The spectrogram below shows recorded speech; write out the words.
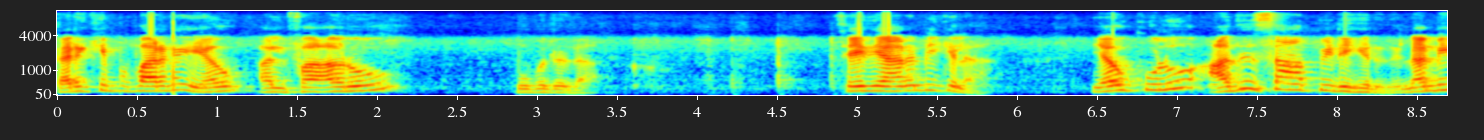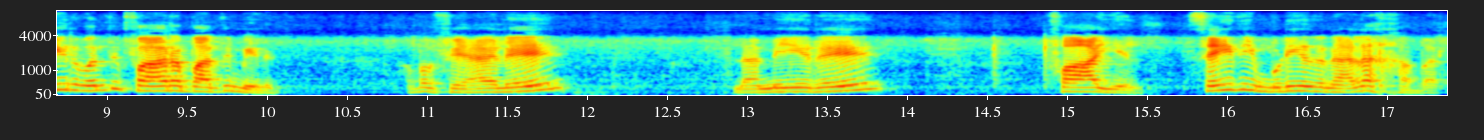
தருக்கிப்பு பாருங்க எவ் அல் ஃபாரு முபுதா செய்தி ஆரம்பிக்கல. யவ்குழு அது சாப்பிடுகிறது. லமீர் வந்து ஃபாரை பார்த்து மீளுது அப்போ ஃபேலு லமீரு ஃபாயில். செய்தி முடிகிறதுனால ஹபர்.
